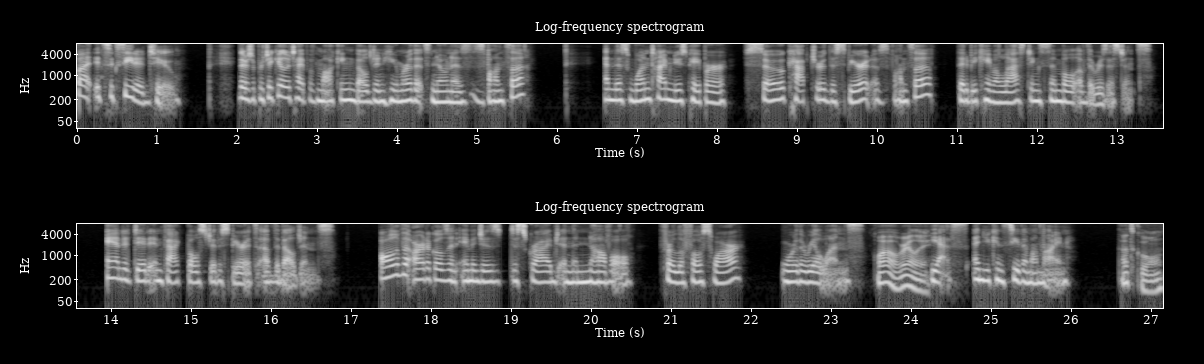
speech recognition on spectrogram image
But it succeeded too. There's a particular type of mocking Belgian humor that's known as Zwanze. And this one time newspaper so captured the spirit of Zwanze that it became a lasting symbol of the resistance. And it did, in fact, bolster the spirits of the Belgians. All of the articles and images described in the novel for Le Faux Soir were the real ones. Wow, really? Yes. And you can see them online. That's cool.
